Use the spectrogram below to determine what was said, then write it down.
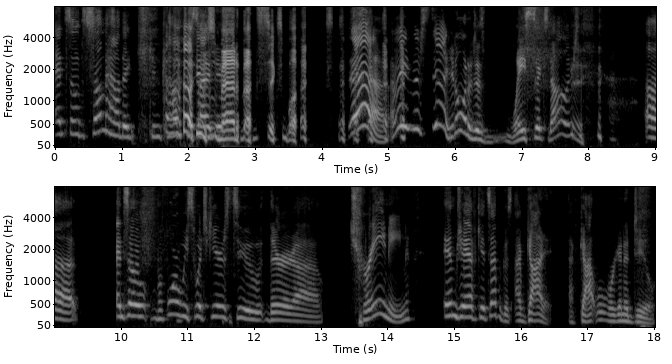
And so somehow they can love concoct how this he was idea. mad about six bucks. Yeah, I mean, there's yeah, you don't want to just waste six dollars. Uh, and so before we switch gears to their uh training, MJF gets up and goes, "I've got it. I've got what we're gonna do.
